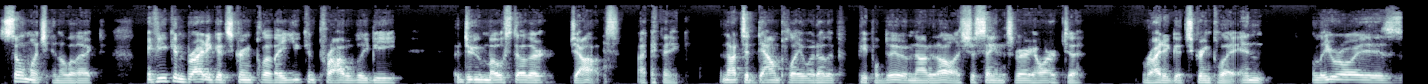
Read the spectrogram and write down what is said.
so much intellect. If you can write a good screenplay, you can probably be do most other jobs, I think. Not to downplay what other people do, not at all. It's just saying it's very hard to write a good screenplay. And Lee Roy is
